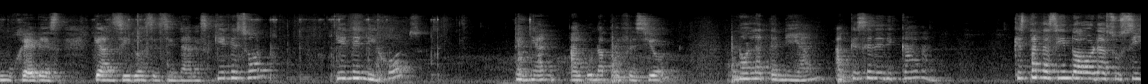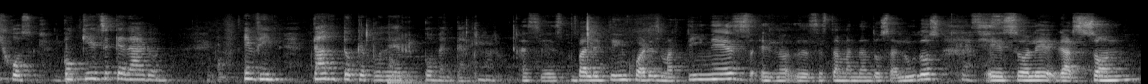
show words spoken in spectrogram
mujeres que han sido asesinadas. ¿Quiénes son? ¿Tienen hijos? ¿Tenían alguna profesión? no la tenían, ¿a qué se dedicaban? ¿Qué están haciendo ahora sus hijos? ¿Con quién se quedaron? En fin, tanto que poder comentar. Así es. Valentín Juárez Martínez él les está mandando saludos. Gracias. Eh, Sole Garzón,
